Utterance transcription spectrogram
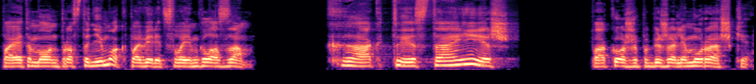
Поэтому он просто не мог поверить своим глазам. «Как ты стоишь?» По коже побежали мурашки.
